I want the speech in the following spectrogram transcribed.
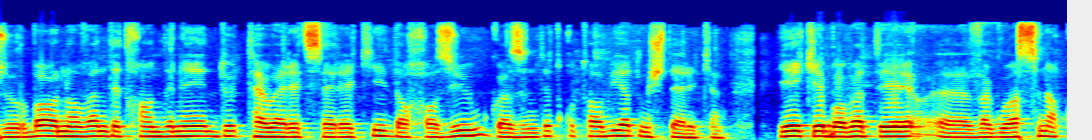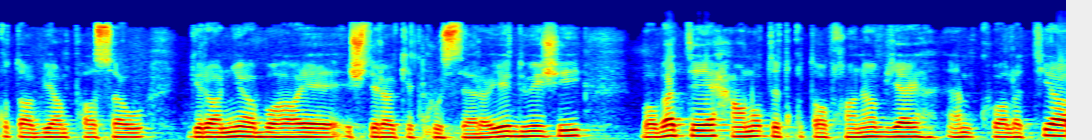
زوربا ناوەندت خواندنێ دوو تەوەرێت سەرەکی داخوازی و گازندت قوتابیت مشتەرکن. یەکێ بابەتێ ڤگواستنە قوتابیان پاسە و گرانیا بەهای اشتراکت کوستەرە دوێژی بابەتێ حانوتت قوتابخانە بیای ئەم کوڵەتیا،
